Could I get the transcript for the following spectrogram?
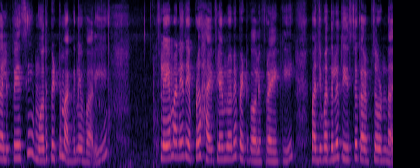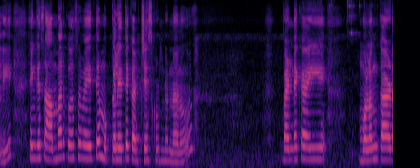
కలిపేసి మూత పెట్టి మగ్గనివ్వాలి. ఫ్లేమ్ అనేది ఎప్పుడు హై ఫ్లేమ్లోనే పెట్టుకోవాలి ఫ్రైకి. మధ్య మధ్యలో తీస్తూ కలుపుతూ ఉండాలి. ఇంకా సాంబార్ కోసం అయితే ముక్కలు అయితే కట్ చేసుకుంటున్నాను. బెండకాయ ములంకాడ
